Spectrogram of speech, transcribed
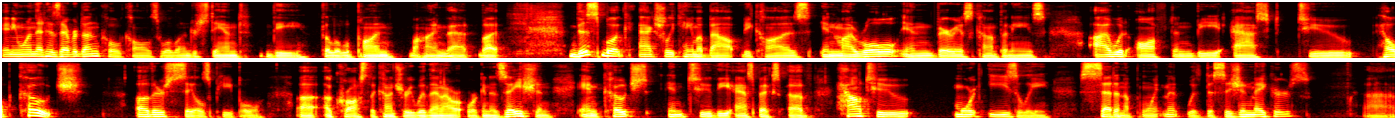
anyone that has ever done cold calls will understand the the little pun behind that. But this book actually came about because in my role in various companies i would often be asked to help coach other salespeople uh, across the country within our organization and coach into the aspects of how to more easily set an appointment with decision makers uh,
